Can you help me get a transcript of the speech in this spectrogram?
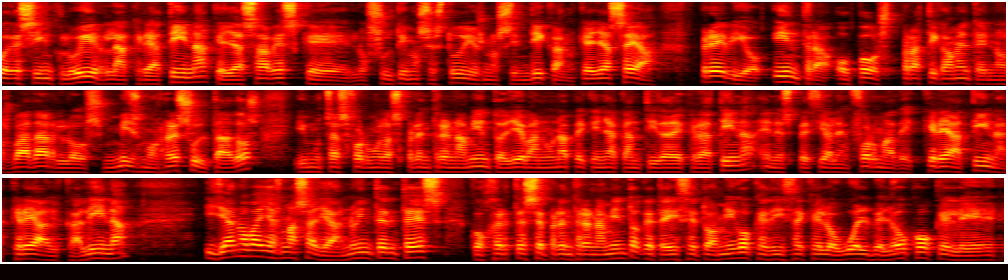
Puedes incluir la creatina, que ya sabes que los últimos estudios nos indican que ya sea previo, intra o post prácticamente nos va a dar los mismos resultados y muchas fórmulas preentrenamiento llevan una pequeña cantidad de creatina, en especial en forma de creatina crealcalina, y ya no vayas más allá, no intentes cogerte ese preentrenamiento que te dice tu amigo que dice que lo vuelve loco, que le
